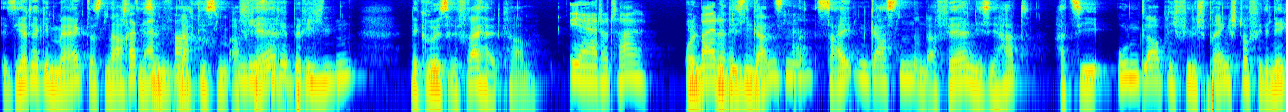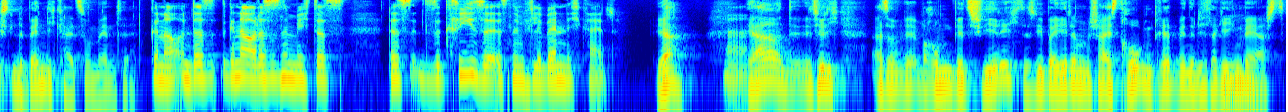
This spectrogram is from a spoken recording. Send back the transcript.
sie hat ja gemerkt, dass nach Sag diesem, einfach, nach diesem. Affäreberichten eine größere Freiheit kam. Ja, total. Und mit diesen Richtungen. ganzen Ja. Seitengassen und Affären, die sie hat, hat sie unglaublich viel Sprengstoff für die nächsten Lebendigkeitsmomente. Genau, und das, genau, das ist nämlich das, das, diese Krise ist nämlich Lebendigkeit. Ja. Ja, und natürlich, also warum wird es schwierig? Das ist wie bei jedem scheiß Drogentrip, wenn du dich Mhm. dagegen wehrst.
